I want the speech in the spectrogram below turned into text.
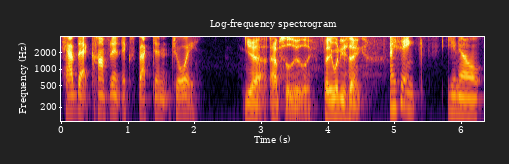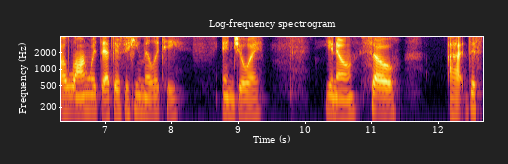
have that confident, expectant joy. yeah, absolutely. Betty, what do you think? I think, you know, along with that, there's a humility in joy. You know, so uh, this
